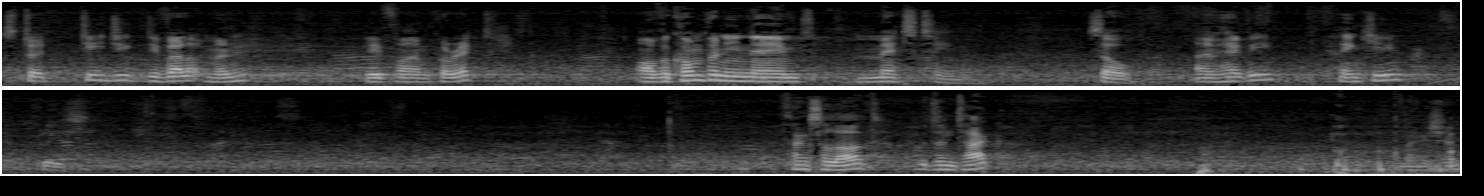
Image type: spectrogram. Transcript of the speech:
strategic development, if I'm correct, of a company named Medting. So I'm happy. Thank you. Please. Thanks a lot. Guten Tag. Dankeschön.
